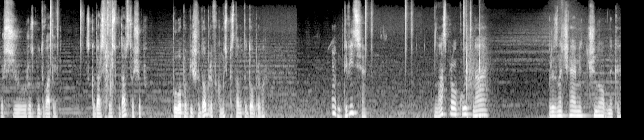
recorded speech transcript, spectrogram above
Хочу розбудувати скотарське господарство, щоб було побільше добрив, комусь поставити добрива. Дивіться. Нас провокують на призначаємі чиновники.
